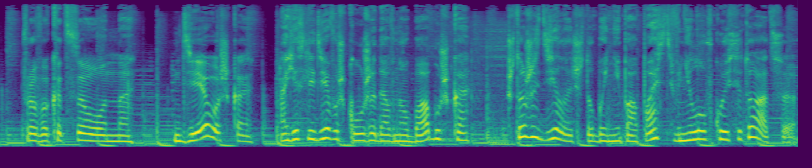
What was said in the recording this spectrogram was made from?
– провокационно. Девушка – а если девушка уже давно бабушка? Что же делать, чтобы не попасть в неловкую ситуацию?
